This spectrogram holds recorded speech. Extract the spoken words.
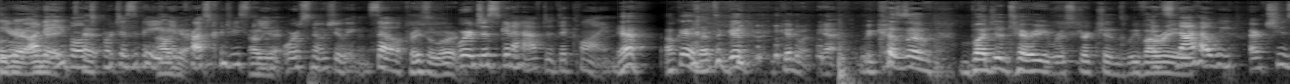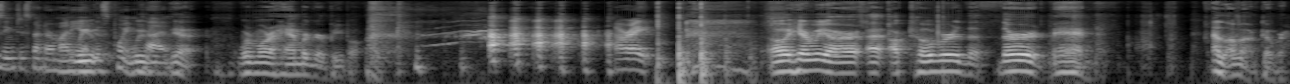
we are okay. unable to participate okay. in cross-country skiing Okay. or snowshoeing. So Praise the Lord. we're just going to have to decline. Yeah. Okay, that's a good good one. Yeah, because of budgetary restrictions, we've already It's not how we are choosing to spend our money we- at this point in time. Yeah, we're more hamburger people. All right. Oh, here we are at October the third. Man, I love October.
